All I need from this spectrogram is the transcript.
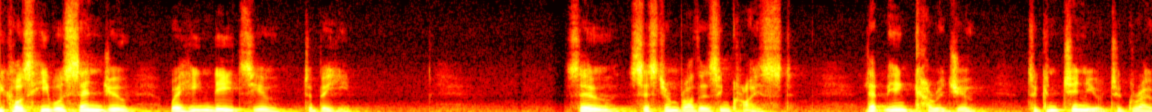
because He will send you where He needs you to be. So, sister and brothers in Christ, let me encourage you to continue to grow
